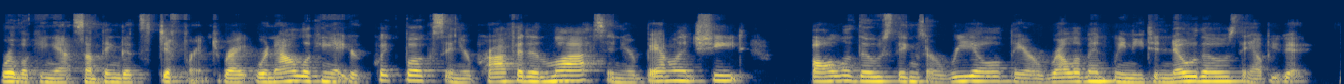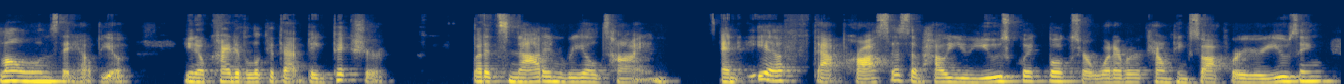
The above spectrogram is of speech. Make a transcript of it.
we're looking at something that's different, right? We're now looking at your QuickBooks and your profit and loss and your balance sheet. All of those things are real. They are relevant. We need to know those. They help you get loans. They help you you know kind of look at that big picture. But it's not in real time. And if that process of how you use quickbooks or whatever accounting software you're using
